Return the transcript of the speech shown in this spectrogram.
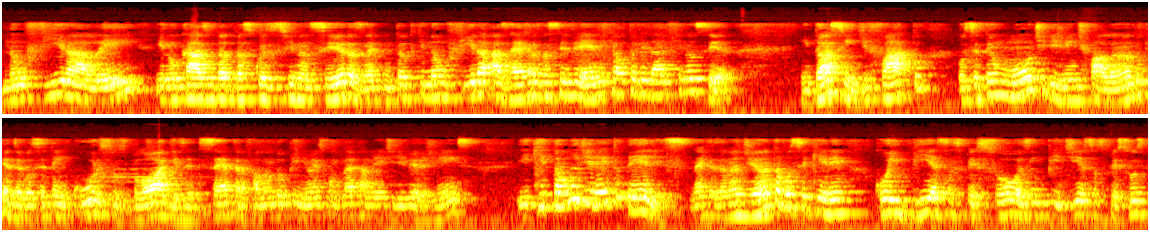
não fira a lei, e no caso da, das coisas financeiras, né, contanto que não fira as regras da CVM, que é a autoridade financeira. Então, assim, de fato, você tem um monte de gente falando, quer dizer, você tem cursos, blogs, etc., falando opiniões completamente divergentes e que estão no direito deles, né? Quer dizer, não adianta você querer coibir essas pessoas, impedir essas pessoas.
